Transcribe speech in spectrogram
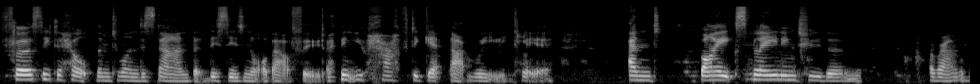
firstly to help them to understand that this is not about food. I think you have to get that really clear. And by explaining to them around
